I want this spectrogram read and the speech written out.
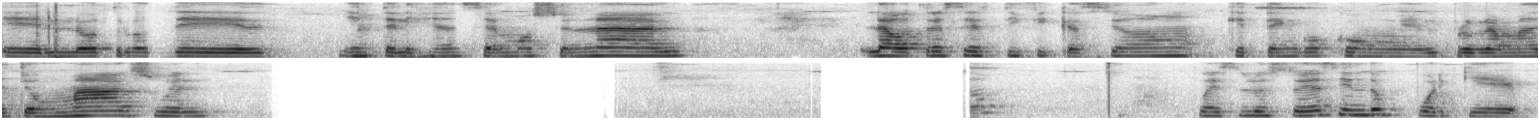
el otro de inteligencia emocional, la otra certificación que tengo con el programa John Maxwell. Pues lo estoy haciendo porque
